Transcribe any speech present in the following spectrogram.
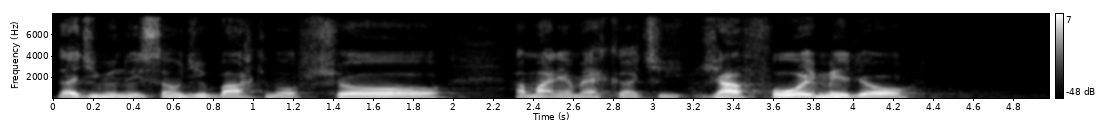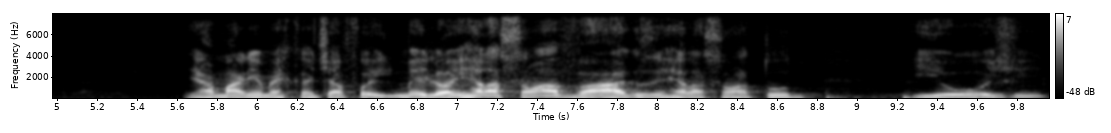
da diminuição de embarque no offshore. A Marinha Mercante já foi melhor. E a Marinha Mercante já foi melhor em relação a vagas, em relação a tudo. E hoje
